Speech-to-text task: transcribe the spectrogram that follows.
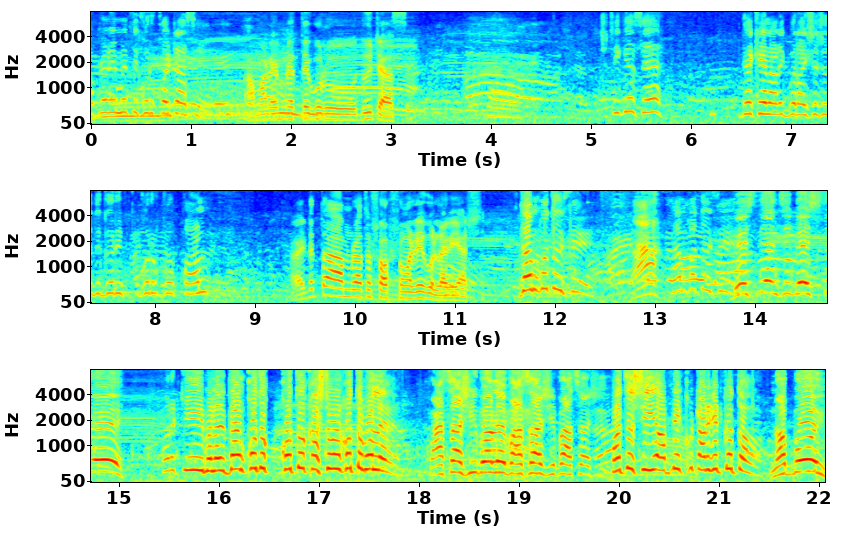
আপনার এমনিতে গরু কয়টা আছে? আমার এমনিতে গরু দুইটা আছে। আচ্ছা, ঠিক আছে। দেখেন আরেকবার আইসা যদি গরিব গরু পান। এটা তো আমরা তো সবসময় রেগুলারই আসি। দাম কত হয়েছে দাম কত হয়েছে বেচতে আনছি বেচতে। পরে কি মানে দাম কত কত কাস্টমার কত বলে? পাঁচাশি বলে পাঁচাশি পাঁচাশি। পঁচাশি আপনি টার্গেট কত? নব্বই।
